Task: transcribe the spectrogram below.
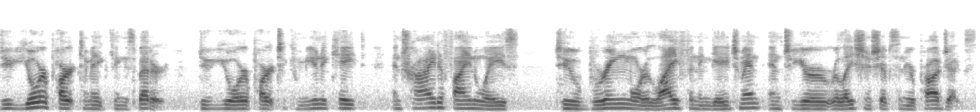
Do your part to make things better. Do your part to communicate and try to find ways to bring more life and engagement into your relationships and your projects.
